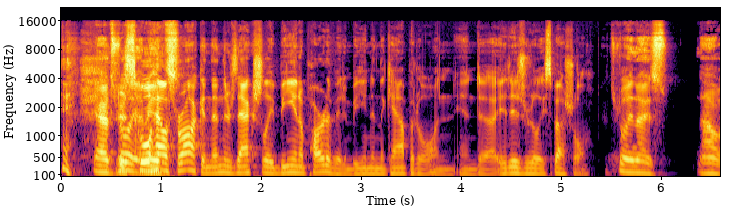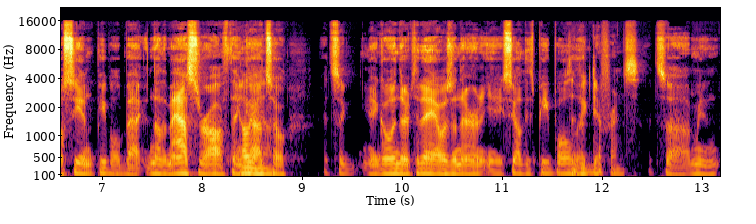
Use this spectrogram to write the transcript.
Yeah, it's there's really I mean, schoolhouse rock, and then there's actually being a part of it and being in the Capitol, and and uh, it is really special. It's really nice now seeing people back. Now the masks are off, thank Oh, God. yeah. So it's a you know, go in there today. I was in there and you, know, you see all these people. It's a big difference. It's uh, I mean,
